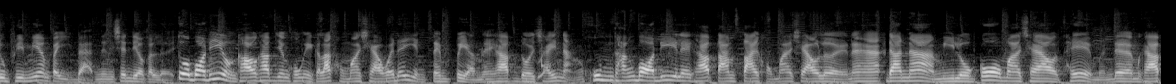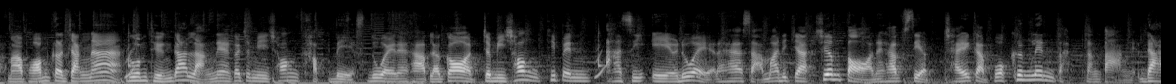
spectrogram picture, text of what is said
ดูพรีเมียมไปอีกแบบหนึ่งเช่นเดียวกันเลย ตัวบอดี้ของเขาครับยังคงเอกลักษณ์ของมาแชลไว้ได้อย่างเต็มเปี่ยมเลยครับโดยใช้หนังหุ้มทั้งบอดี้เลยครับตามสไตล์ของมาแชลเลยนะฮะด้านหน้ามีโลโก้มาแชลเท่เหมือนเดิมครับมาพร้อมกระจังหน้ารวมถึงด้านหลังเนี่ยก็จะมีช่องขับเบสด้วยนะครับ แล้วก็จะมีช่องที่เป็น RCA ด้วยนะฮะ สามารถที่จะเชื่อมต่อนะครับ เสียบใช้กับพวกเครื่องเล่นต่างๆเนี่ยได้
